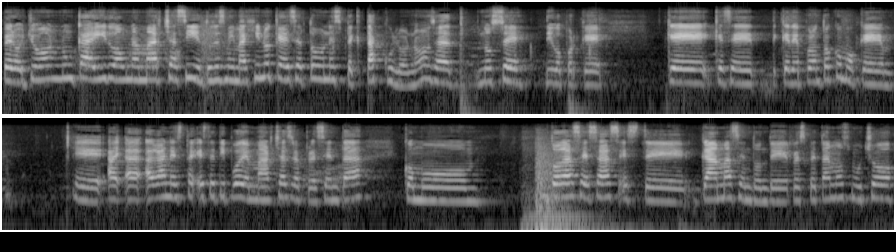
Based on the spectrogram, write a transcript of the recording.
pero yo nunca he ido a una marcha así, entonces me imagino que debe ser todo un espectáculo, ¿no? O sea, no sé, digo, porque que, que, se, que de pronto como que eh, hagan este, este tipo de marchas representa como todas esas este, gamas en donde respetamos mucho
